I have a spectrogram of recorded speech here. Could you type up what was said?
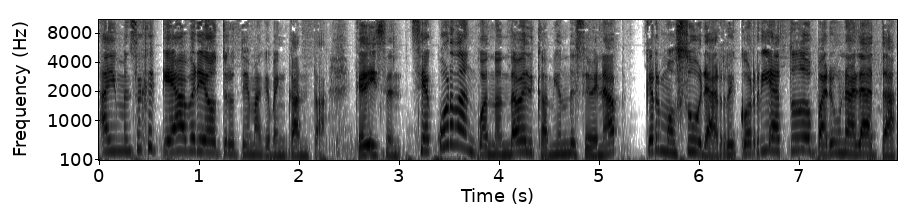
hay un mensaje que abre otro tema que me encanta. Que dicen, ¿se acuerdan cuando andaba el camión de Seven Up? Qué hermosura, recorría todo para una lata,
